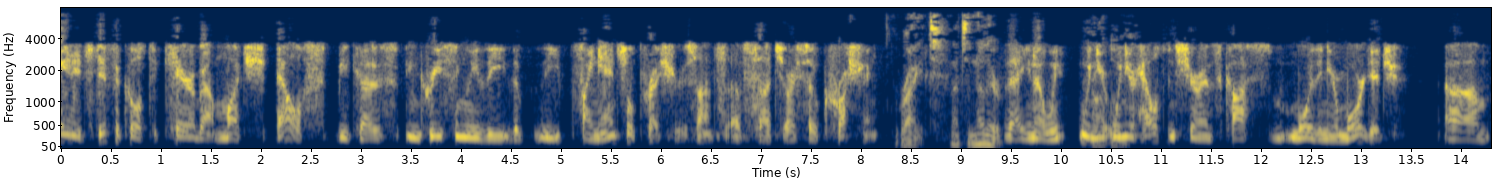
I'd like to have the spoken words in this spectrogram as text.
and it's difficult to care about much else because increasingly the, the, the financial pressures on, of such are so crushing Right. That's another. that, you know, when, when your, when your health insurance costs more than your mortgage, um,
